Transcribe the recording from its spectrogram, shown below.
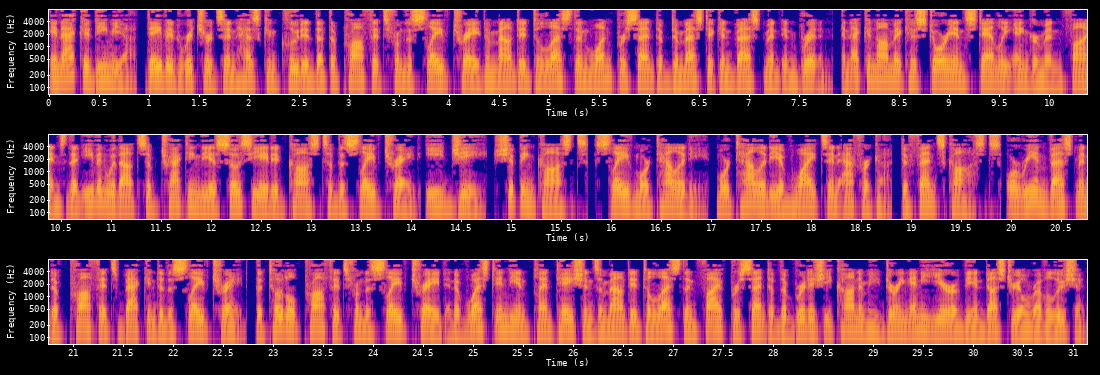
in academia, David Richardson has concluded that the profits from the slave trade amounted to less than 1% of domestic investment in Britain, and economic historian Stanley Engerman finds that even without subtracting the associated costs of the slave trade e.g., shipping costs, slave mortality, mortality of whites in Africa, defense costs or reinvestment of profits back into the slave trade, the total profits from the slave trade and of West Indian plantations amounted to less than 5% of the British economy during any year of the Industrial Revolution.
